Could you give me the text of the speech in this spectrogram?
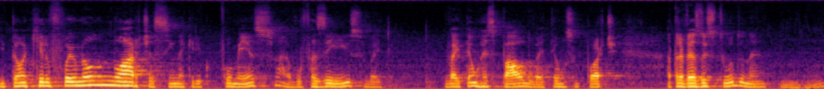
Então aquilo foi o meu norte assim naquele começo. Ah, vou fazer isso, vai vai ter um respaldo, vai ter um suporte através do estudo, né? Uhum.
